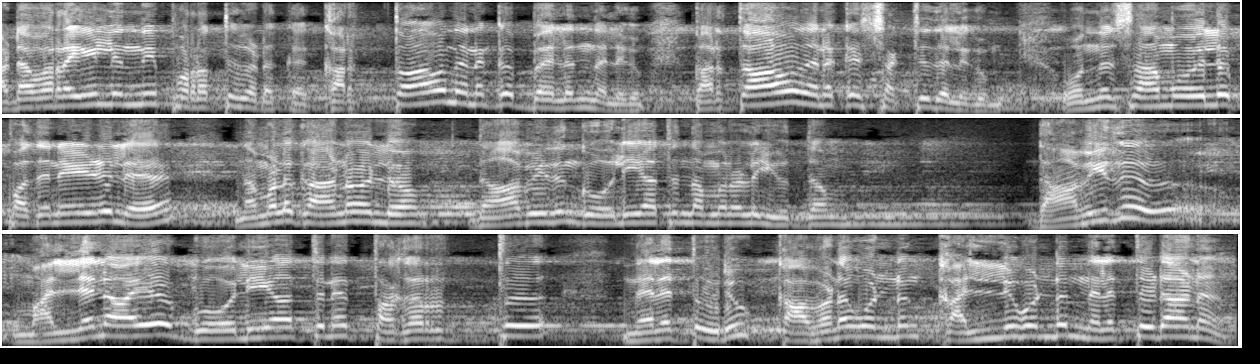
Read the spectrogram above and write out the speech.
തടവറയിൽ നിന്ന് പുറത്തു കിടക്ക്. കർത്താവ് നിനക്ക് ബലം നൽകും. കർത്താവ് നിനക്ക് ശക്തി നൽകും. ഒന്ന് സാമൂഹ്യ പതിനേഴിൽ നമ്മൾ കാണുമല്ലോ ദാവീദും ഗോലിയാത്തും തമ്മിലുള്ള യുദ്ധം. ദാവീദ് മല്ലനായ ഗോലിയാത്തിനെ തകർത്ത് നിലത്ത് ഒരു കവണ കൊണ്ടും കല്ലുകൊണ്ടും നിലത്തിടാണ്.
